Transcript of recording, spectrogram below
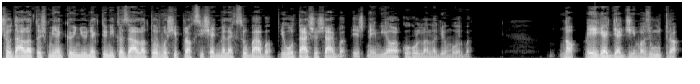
Csodálatos, milyen könnyűnek tűnik az állatorvosi praxis egy meleg szobába, jó társaságban és némi alkohollal a gyomorba. Na, még egyet, Jim, az útra,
